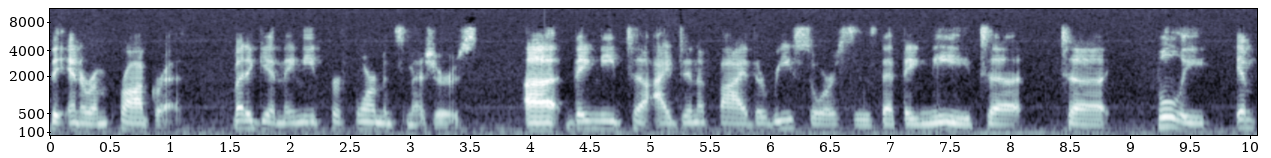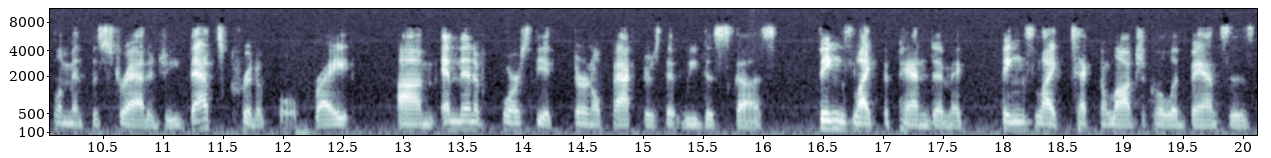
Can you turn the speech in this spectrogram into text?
the interim progress. But again, they need performance measures. Uh, they need to identify the resources that they need to to fully implement the strategy. That's critical, right? Um, and then, of course, the external factors that we discussed, things like the pandemic, things like technological advances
